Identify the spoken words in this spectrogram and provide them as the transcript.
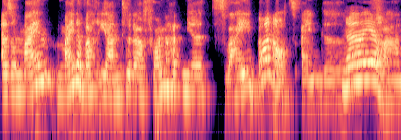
also mein, meine Variante davon hat mir zwei Burnouts eingefahren. Ah, ja.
